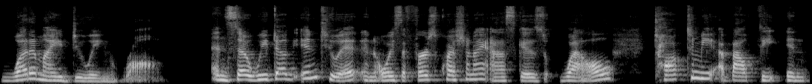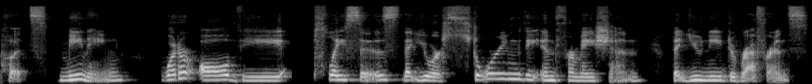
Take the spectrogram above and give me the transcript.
What am I doing wrong? And so we dug into it. And always the first question I ask is, well, talk to me about the inputs, meaning, what are all the places that you are storing the information that you need to reference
